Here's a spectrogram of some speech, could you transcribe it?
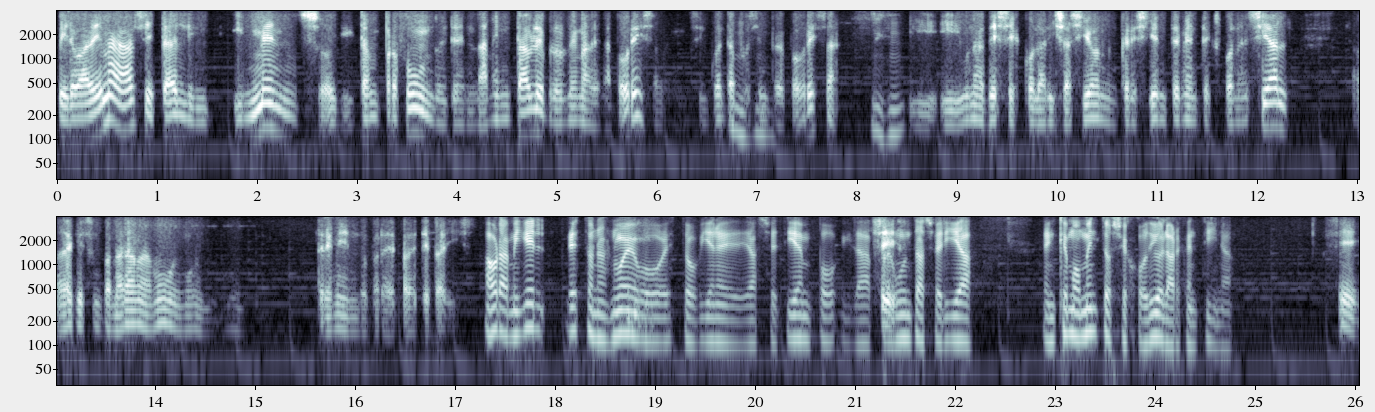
Pero además está el inmenso y tan profundo y tan lamentable problema de la pobreza, 50% de pobreza y, una desescolarización crecientemente exponencial. La verdad que es un panorama muy, muy, tremendo para, para, este país. Ahora, Miguel, esto no es nuevo, esto viene de hace tiempo y la pregunta sería, ¿en qué momento se jodió la Argentina? Sí.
